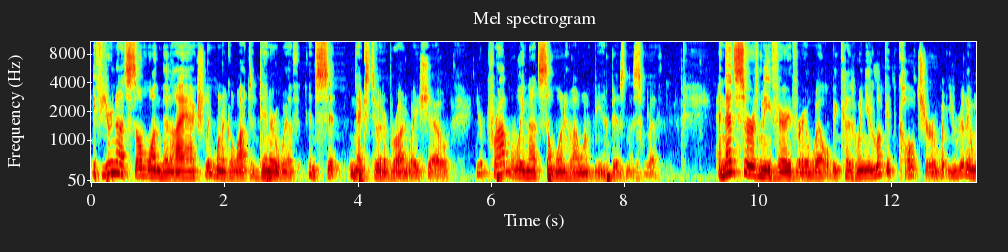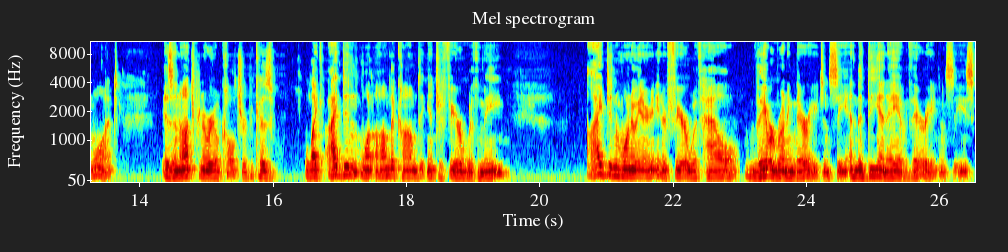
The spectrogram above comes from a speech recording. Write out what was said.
if you're not someone that I actually want to go out to dinner with and sit next to at a Broadway show, you're probably not someone who I want to be in business with. And that serves me very, very well because when you look at culture, what you really want is an entrepreneurial culture because, like, I didn't want Omnicom to interfere with me. I didn't want to inter- interfere with how they were running their agency and the DNA of their agencies.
